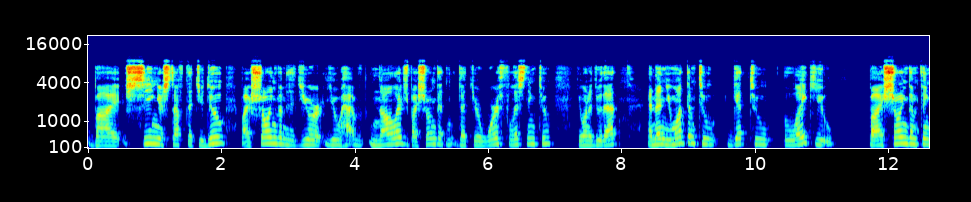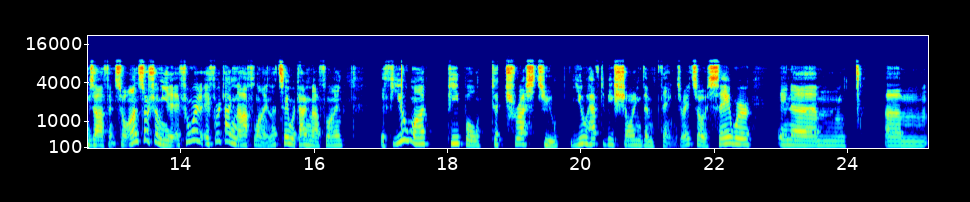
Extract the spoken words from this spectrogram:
by seeing your stuff that you do by showing them that you're you have knowledge by showing that that you're worth listening to you want to do that. And then you want them to get to like you by showing them things often. So on social media if we're if we're talking offline let's say we're talking offline if you want people to trust you you have to be showing them things right? So say we're in um um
